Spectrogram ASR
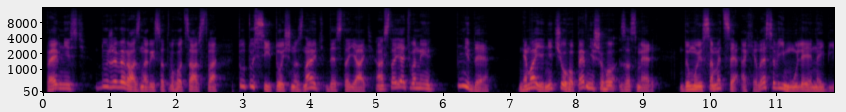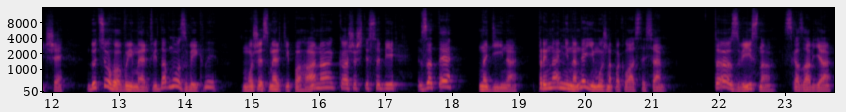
Певність дуже виразна риса твого царства. Тут усі точно знають, де стоять, а стоять вони ніде. Немає нічого певнішого за смерть. Думаю, саме це Ахілесовій муляє найбільше. До цього ви мертві давно звикли. Може, смерть і погана, кажеш ти собі, зате надійна. Принаймні на неї можна покластися. Та, звісно, сказав я.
